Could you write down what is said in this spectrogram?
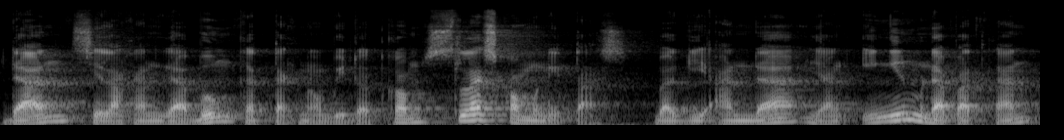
Dan silahkan gabung ke teknobi.com slash komunitas bagi Anda yang ingin mendapatkan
